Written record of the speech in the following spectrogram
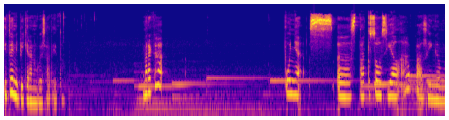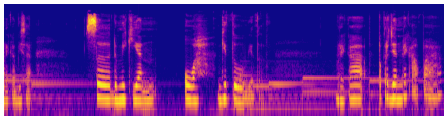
Itu yang di pikiran gue saat itu. Mereka punya uh, status sosial apa sehingga mereka bisa sedemikian wah gitu gitu. Mereka pekerjaan mereka apa?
